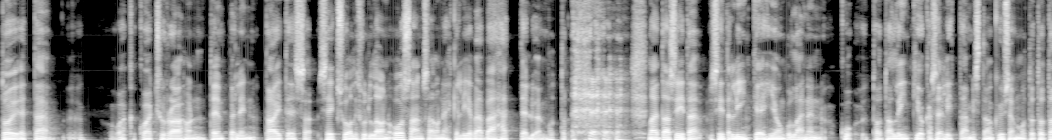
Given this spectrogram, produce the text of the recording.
toi, että vaikka Quachurahon temppelin taiteessa seksuaalisuudella on osansa, on ehkä lievää vähättelyä, mutta laitetaan siitä, siitä linkkeihin jonkunlainen ku, tota, linkki, joka selittää, mistä on kyse, mutta tota,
